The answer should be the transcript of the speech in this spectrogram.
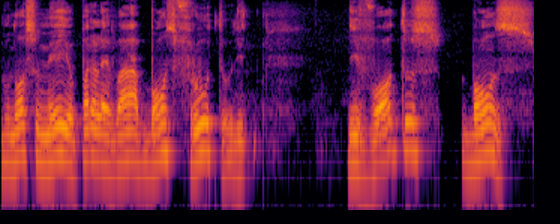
no nosso meio, para levar bons frutos de de votos bons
